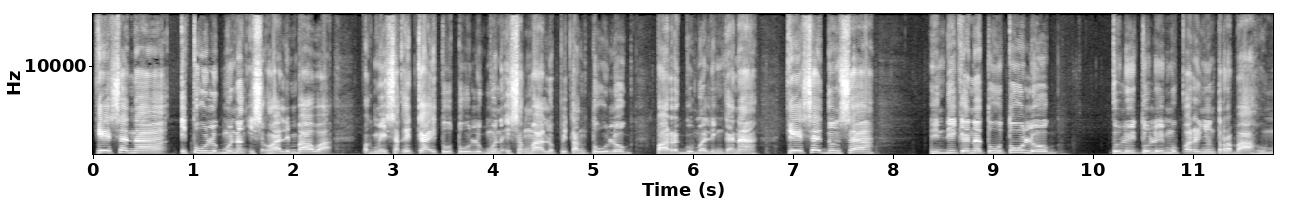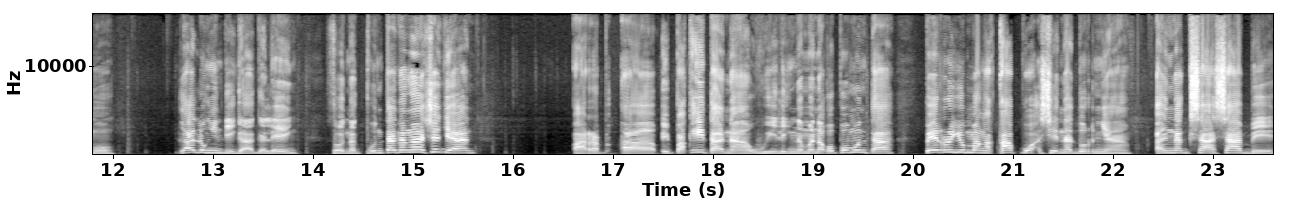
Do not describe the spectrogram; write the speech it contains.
kesa na itulog mo ng isang halimbawa, pag may sakit ka, itutulog mo ng isang malupitang tulog para gumaling ka na. Kesa dun sa hindi ka natutulog, tuloy-tuloy mo pa rin yung trabaho mo. Lalong hindi gagaling. So nagpunta na nga siya diyan para ah, ipakita na willing naman ako pumunta, pero yung mga kapwa senador niya ang nagsasabi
